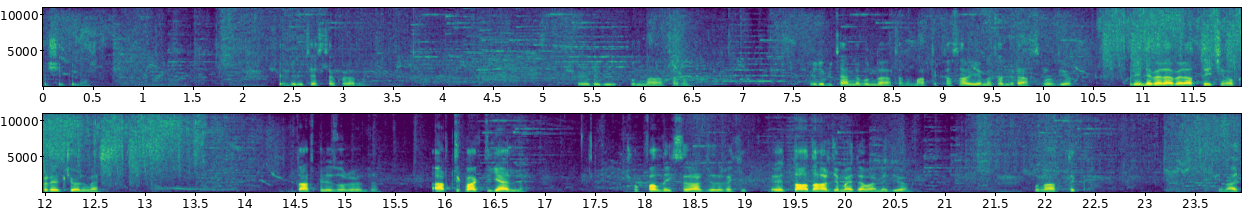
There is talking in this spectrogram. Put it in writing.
Teşekkürler. Şöyle bir Tesla kuralım. Şöyle bir bundan atalım. Şöyle bir tane de bundan atalım. Artık hasar yeme toleransımız yok. Kuleyle beraber attığı için o kraliçe ölmez. Dart bile zor öldü. Artık vakti geldi. Çok fazla iksir harcadı rakip. Evet daha da harcamaya devam ediyor. Bunu attık. Şimdi aç,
